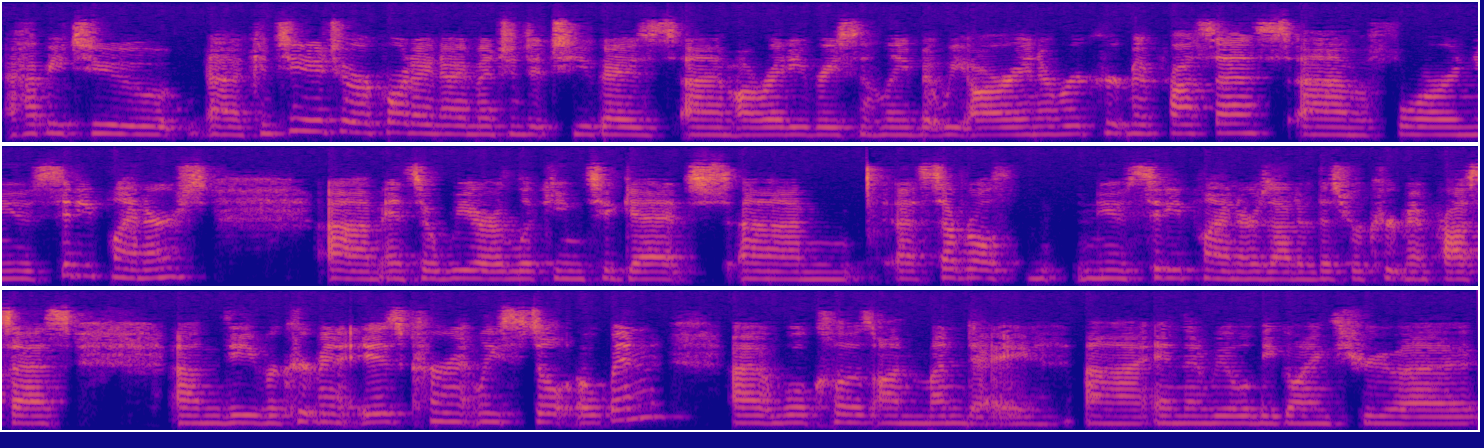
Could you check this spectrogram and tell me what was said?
happy to uh, continue to report. I know I mentioned it to you guys um, already recently, but we are in a recruitment process um, for new city planners. Um, and so we are looking to get um, uh, several new city planners out of this recruitment process. Um, the recruitment is currently still open. Uh, we'll close on Monday, uh, and then we will be going through a,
